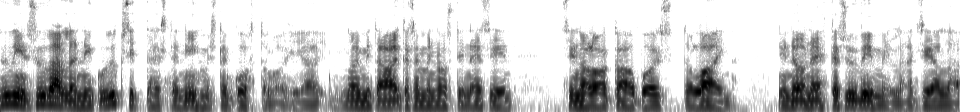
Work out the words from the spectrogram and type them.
hyvin syvälle niinku yksittäisten ihmisten kohtaloihin. Ja noin mitä aikaisemmin nostin esiin, Sinaloa Cowboys The Line, niin ne on ehkä syvimmillään siellä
